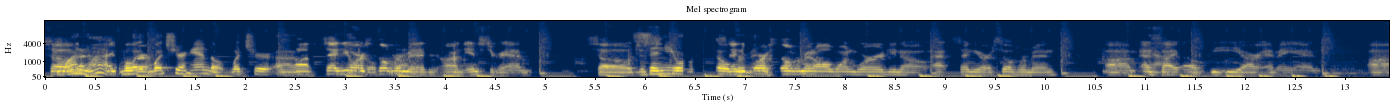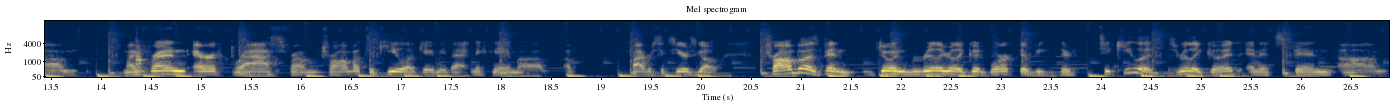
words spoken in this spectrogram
so why not? What, what's your handle? What's your uh, uh Senor Silverman on Instagram? So just Senor Silverman. Senor Silverman, all one word. You know, at Senor Silverman, um, S I L V E R M A N. Um, my friend Eric Brass from Tromba Tequila gave me that nickname uh, uh, five or six years ago. Tromba has been doing really, really good work. Their their tequila is really good, and it's been um,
